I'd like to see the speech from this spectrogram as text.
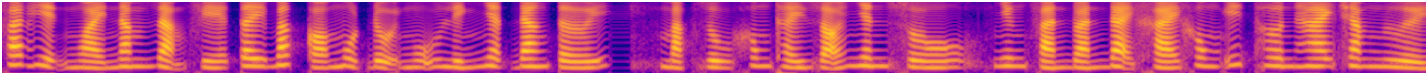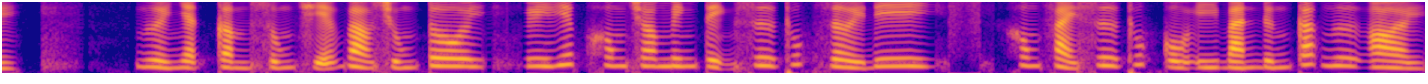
Phát hiện ngoài năm giảm phía tây bắc có một đội ngũ lính Nhật đang tới. Mặc dù không thấy rõ nhân số, nhưng phán đoán đại khái không ít hơn 200 người. Người Nhật cầm súng chĩa vào chúng tôi, uy hiếp không cho Minh Tịnh sư thúc rời đi. Không phải sư thúc cố ý bán đứng các ngư ỏi.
